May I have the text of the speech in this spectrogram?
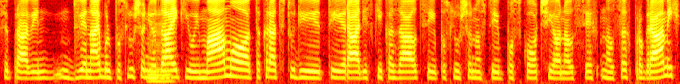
se pravi, dve najbolj poslušani mm. oddaji, ki jo imamo. Takrat tudi ti radijski kazalci poslušanosti poskočijo na vseh, na vseh programih.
